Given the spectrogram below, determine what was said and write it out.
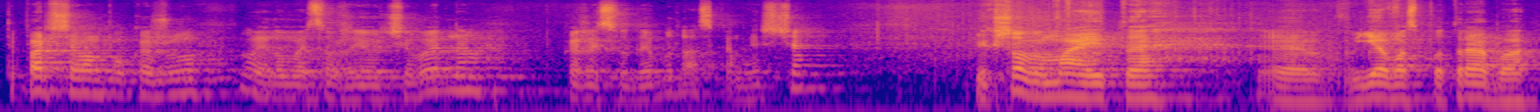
Тепер ще вам покажу, ну я думаю, це вже є очевидним. Покажи сюди, будь ласка, нижче. Якщо ви маєте, е, є у вас потреба,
